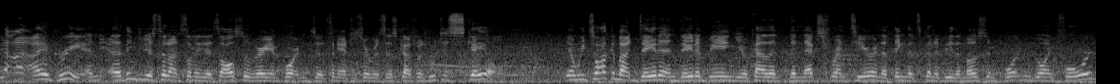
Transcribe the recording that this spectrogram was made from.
Yeah, I, I agree, and I think you just hit on something that's also very important to financial services customers, which is scale. You know, we talk about data and data being you know, kind of the, the next frontier and the thing that's going to be the most important going forward.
